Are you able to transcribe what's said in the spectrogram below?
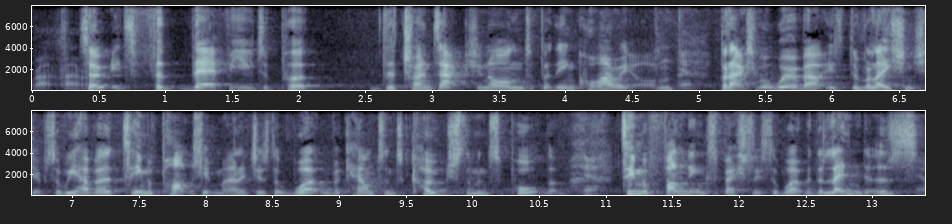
Right, right, right. So it's for, there for you to put the transaction on, to put the inquiry on. Yeah. But actually, what we're about is the relationship. So we have a team of partnership managers that work with accountants, coach them, and support them. Yeah. Team of funding specialists that work with the lenders. Yeah.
